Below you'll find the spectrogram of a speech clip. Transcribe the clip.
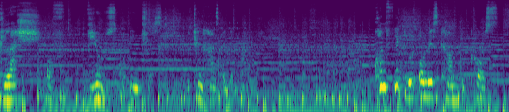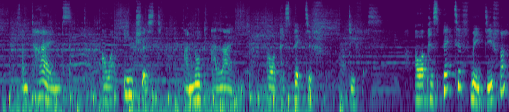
clash of views or interest between husband and wife. Conflict will always come because sometimes our interests are not aligned, our perspective differs. Our perspective may differ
